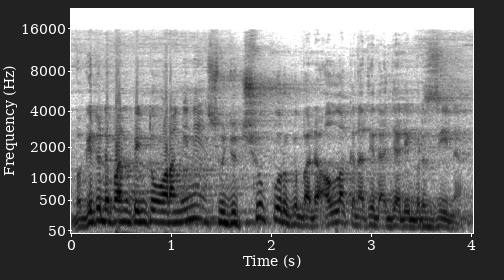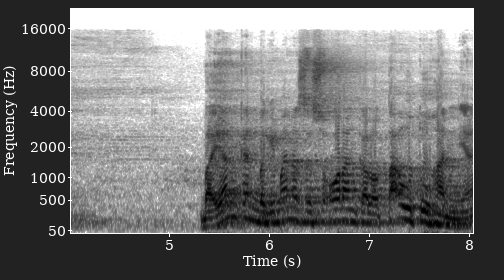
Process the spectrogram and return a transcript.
begitu depan pintu orang ini sujud syukur kepada Allah karena tidak jadi berzina. Bayangkan bagaimana seseorang kalau tahu Tuhannya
